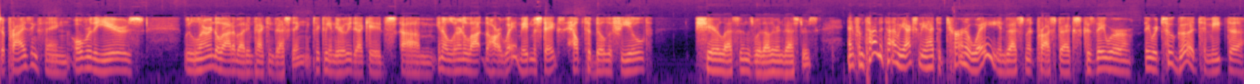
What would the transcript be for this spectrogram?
surprising thing: over the years, we learned a lot about impact investing, particularly in the early decades. Um, you know, learned a lot the hard way, made mistakes, helped to build a field, share lessons with other investors. And from time to time, we actually had to turn away investment prospects because they were they were too good to meet the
